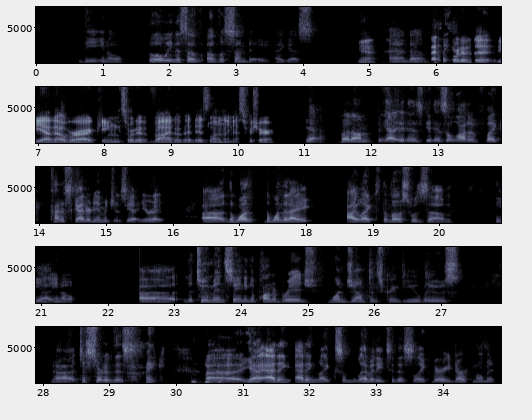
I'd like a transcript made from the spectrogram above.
the you know the loneliness of of a Sunday, I guess. Yeah. And um, that's but, sort of the yeah, the overarching sort of vibe of it is loneliness for sure. Yeah. But um, but yeah, it is it is a lot of like kind of scattered images. Yeah, you're right. Uh the one the one that I I liked the most was um the uh, you know uh the two men standing upon a bridge, one jumped and screamed, You lose. Uh just sort of this like uh yeah adding adding like some levity to this like very dark moment.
